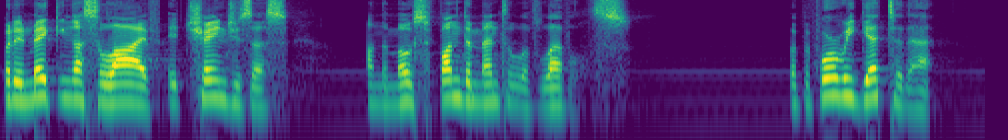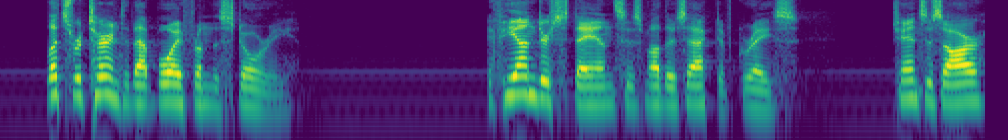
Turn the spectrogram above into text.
but in making us alive, it changes us on the most fundamental of levels. But before we get to that, let's return to that boy from the story. If he understands his mother's act of grace, chances are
